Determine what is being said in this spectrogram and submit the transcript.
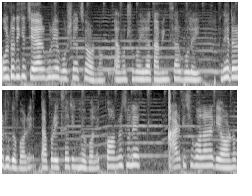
উল্টো দিকে চেয়ার ঘুরিয়ে বসে আছে অর্ণব। এমন সময় ইরা কামিং স্যার বলেই ভেতরে ঢুকে পড়ে তারপর এক্সাইটিং হয়ে বলে কংগ্রেচুলে আর কিছু বলার আগে অর্ণব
